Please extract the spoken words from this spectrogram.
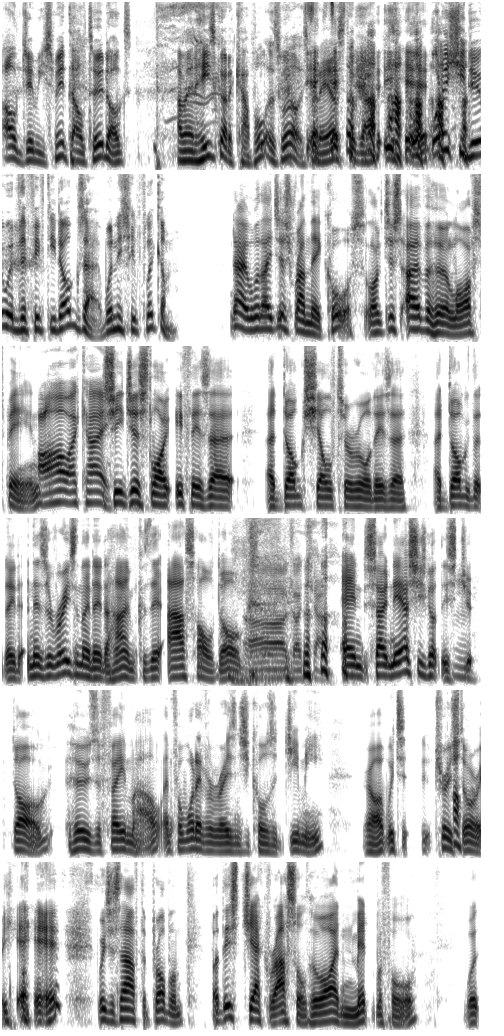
old Jimmy Smith, old two dogs. I mean, he's got a couple as well. He's got a house dog. up. Yeah. What does she do with the 50 dogs, though? When does she flick them? No, well, they just run their course. Like just over her lifespan, Oh, okay. she just like if there's a, a dog shelter or there's a, a dog that need, and there's a reason they need a home because they're asshole dogs. oh, gotcha. And so now she's got this hmm. j- dog who's a female, and for whatever reason she calls it Jimmy, right? Which uh, true oh. story, yeah, which is half the problem. But this Jack Russell, who I hadn't met before, was,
